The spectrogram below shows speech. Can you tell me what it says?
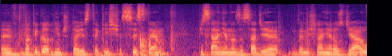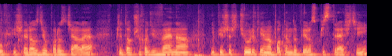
w dwa tygodnie? Czy to jest jakiś system pisania na zasadzie wymyślania rozdziałów, piszę rozdział po rozdziale, czy to przychodzi wena i piszesz ciurkiem, a potem dopiero spis treści?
